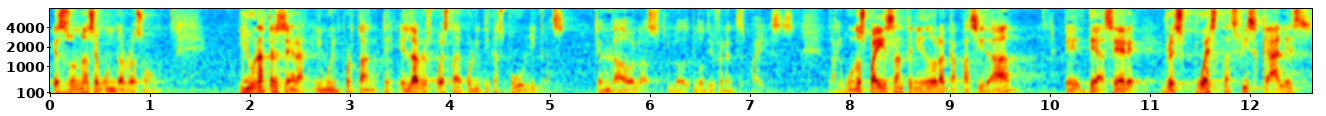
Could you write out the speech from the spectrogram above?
Esa es una segunda razón. Y una tercera, y muy importante, es la respuesta de políticas públicas que han dado los, diferentes países. Algunos países han tenido la capacidad eh, de hacer respuestas fiscales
